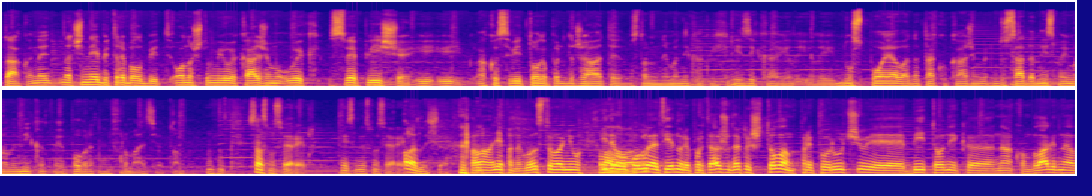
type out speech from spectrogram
tako, ne, znači ne bi trebalo biti. Ono što mi uvijek kažemo, uvijek sve piše i, i ako se vi toga pridržavate, jednostavno nema nikakvih rizika ili, ili nuspojava, da tako kažem, jer do sada nismo imali nikakve povratne informacije o tome. Mhm. Sad smo sve rekli. Mislim da smo sve rekli. Odlično. Hvala vam lijepa na gostovanju. Hvala Idemo pogledati jednu reportažu. Dakle, što vam preporučuje Bitonik eh, nakon blagdana.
